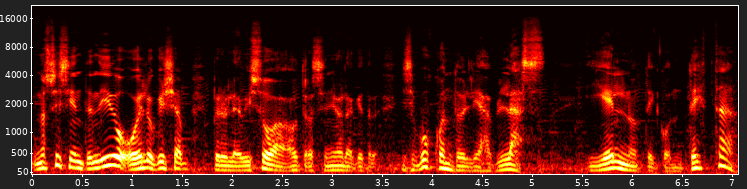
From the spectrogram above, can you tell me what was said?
no sé si entendido o es lo que ella, pero le avisó a otra señora que dice, vos cuando le hablás y él no te contesta,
